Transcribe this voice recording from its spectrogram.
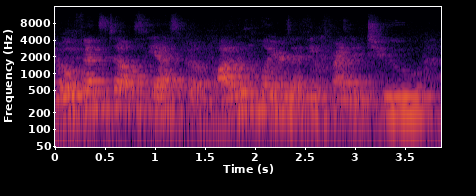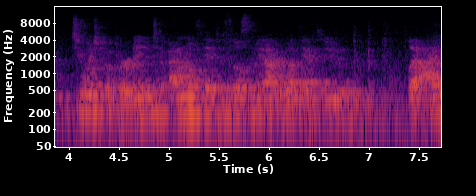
No offense to LCS, but a lot of employers, I think, find it too, too much of a burden to, I don't know if they have to fill something out or what they have to do to, but I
